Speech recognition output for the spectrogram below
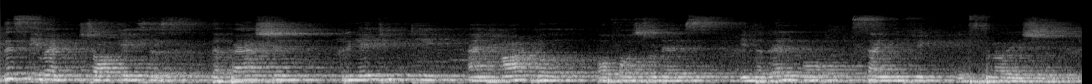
This event showcases the passion, creativity and hard work of our students in the realm of scientific exploration.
